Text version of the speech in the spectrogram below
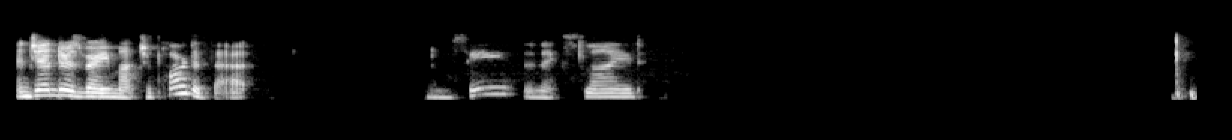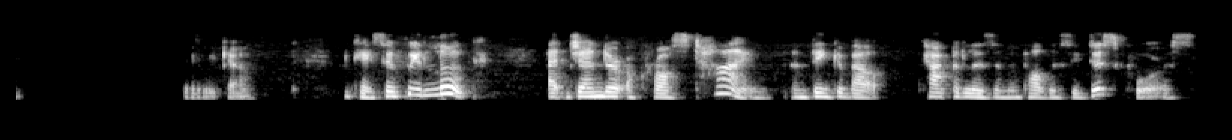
and gender is very much a part of that. Let me see the next slide. There we go. Okay, so if we look at gender across time and think about capitalism and policy discourse,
